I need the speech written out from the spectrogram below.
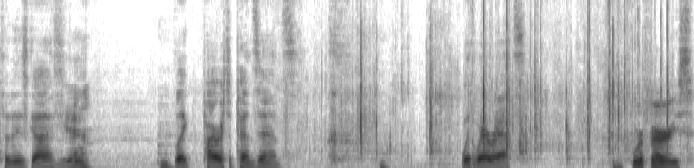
to these guys, Yeah. like Pirates of Penzance with were rats. Four fairies.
